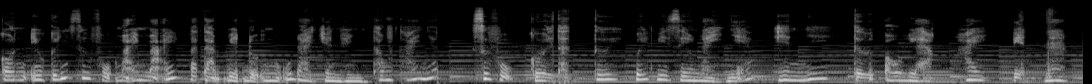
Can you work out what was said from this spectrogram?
Con yêu kính sư phụ mãi mãi và tạm biệt đội ngũ đài truyền hình thông thái nhất. Sư phụ cười thật tươi với video này nhé. Hiền nhi từ âu lạc hay việt nam.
